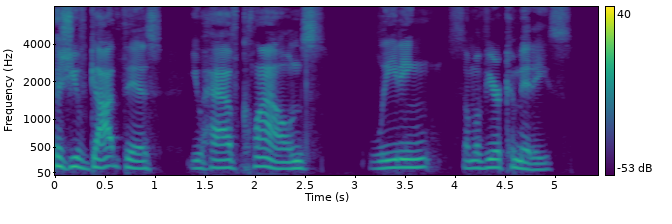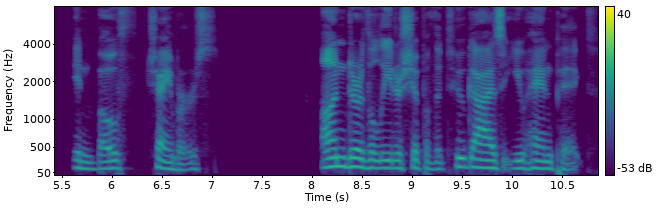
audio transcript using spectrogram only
because you've got this, you have clowns leading some of your committees in both chambers under the leadership of the two guys that you handpicked.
